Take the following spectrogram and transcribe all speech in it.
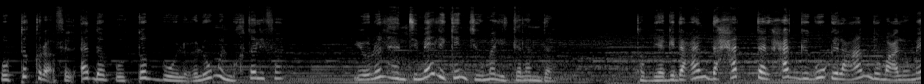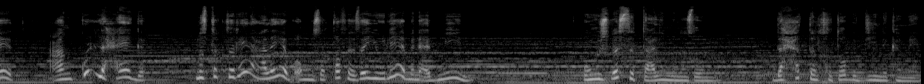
وبتقرأ في الأدب والطب والعلوم المختلفة يقولوا لها أنت مالك أنت ومال الكلام ده؟ طب يا جدعان ده حتى الحاج جوجل عنده معلومات عن كل حاجة. مستكترين عليا أبقى مثقفة زيه ليه يا بني آدمين. ومش بس التعليم النظامي ده حتى الخطاب الديني كمان.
